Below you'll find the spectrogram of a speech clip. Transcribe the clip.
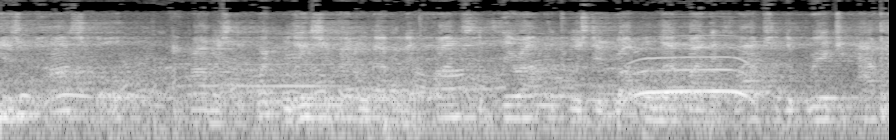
soon as possible. He promised a quick release of federal government funds to clear out the twisted rubble left by the collapse of the bridge after.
